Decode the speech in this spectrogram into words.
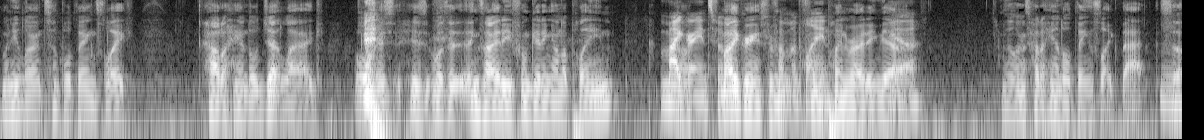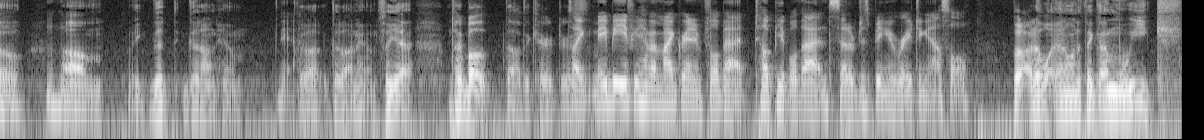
When he learns simple things like how to handle jet lag, or his, his was it anxiety from getting on a plane, Migraines Uh, from migraines from, from a plane. from plane riding. yeah. yeah. He learns how to handle things like that. So, Mhm. um, good, good on him. Yeah. Good, good on him. So yeah, I'm talking about the other characters. It's like maybe if you have a migraine and feel bad, tell people that instead of just being a raging asshole. but I don't, want, I don't want to think I'm weak.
